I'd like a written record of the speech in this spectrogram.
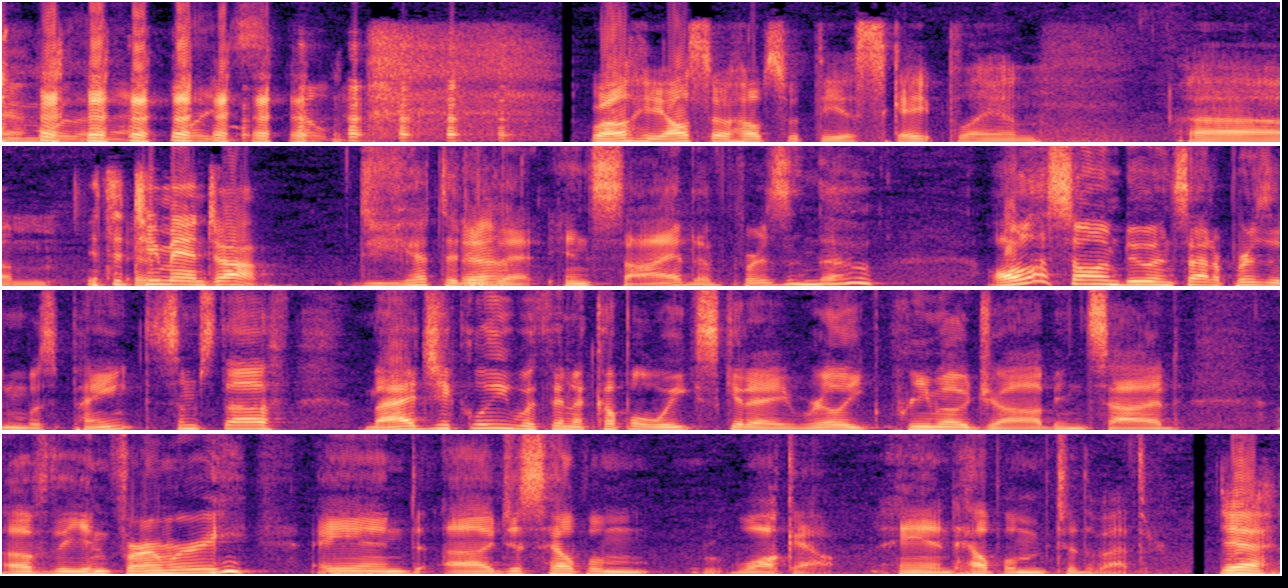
do more than that. Please help me. Well, he also helps with the escape plan. Um, It's a two man job. Do you have to do Yeah. that inside of prison though? All I saw him do inside of prison was paint some stuff. Magically, within a couple weeks, get a really primo job inside of the infirmary and uh, just help him walk out and help him to the bathroom. yeah,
